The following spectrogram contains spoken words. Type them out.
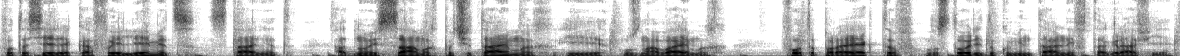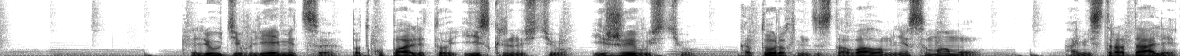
фотосерия «Кафе Лемец» станет одной из самых почитаемых и узнаваемых фотопроектов в истории документальной фотографии. Люди в Лемеце подкупали той искренностью и живостью, которых не доставало мне самому. Они страдали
